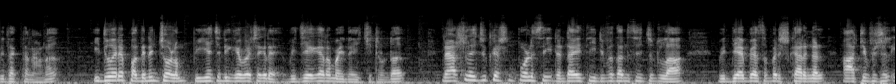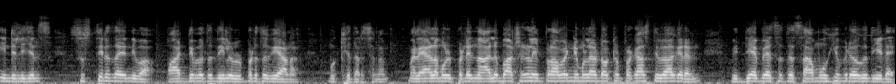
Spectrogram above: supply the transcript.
വിദഗ്ധനാണ്. ഇതുവരെ പതിനഞ്ചോളം പി എച്ച് ഡി ഗവേഷകരെ വിജയകരമായി നയിച്ചിട്ടുണ്ട്. നാഷണൽ എഡ്യൂക്കേഷൻ പോളിസി രണ്ടായിരത്തി ഇരുപത് അനുസരിച്ചിട്ടുള്ള വിദ്യാഭ്യാസ പരിഷ്കാരങ്ങൾ ആർട്ടിഫിഷ്യൽ ഇന്റലിജൻസ് സുസ്ഥിരത എന്നിവ പാഠ്യപദ്ധതിയിൽ ഉൾപ്പെടുത്തുകയാണ് മുഖ്യ ദർശനം. മലയാളം ഉൾപ്പെടെ നാല് ഭാഷകളിൽ പ്രാവീണ്യമുള്ള ഡോക്ടർ പ്രകാശ് ദിവാകരൻ വിദ്യാഭ്യാസത്തെ സാമൂഹ്യ പുരോഗതിയുടെ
